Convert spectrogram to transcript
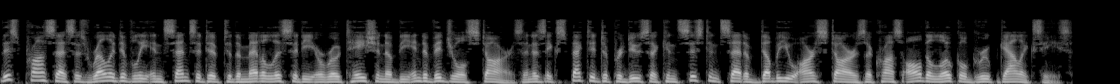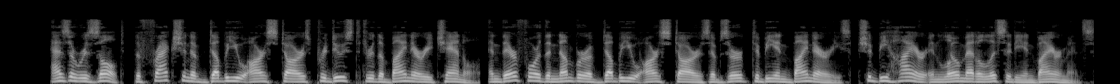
This process is relatively insensitive to the metallicity or rotation of the individual stars and is expected to produce a consistent set of WR stars across all the local group galaxies. As a result, the fraction of WR stars produced through the binary channel, and therefore the number of WR stars observed to be in binaries, should be higher in low metallicity environments.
